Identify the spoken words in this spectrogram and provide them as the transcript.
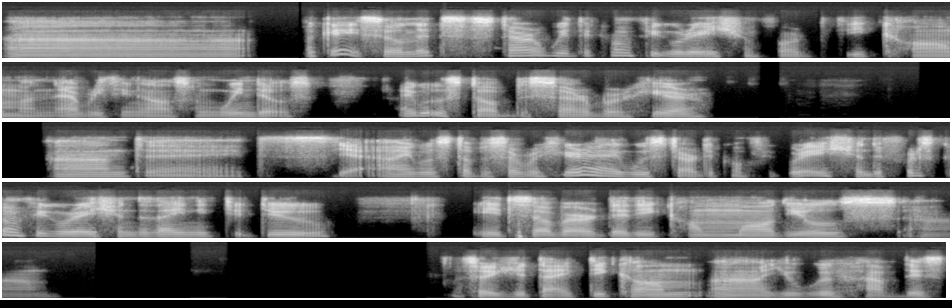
Uh, okay, so let's start with the configuration for DCOM and everything else on Windows. I will stop the server here. And uh, yeah, I will stop the server here and I will start the configuration. The first configuration that I need to do, it's over the DCOM modules. Um, so if you type DCOM, uh, you will have this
